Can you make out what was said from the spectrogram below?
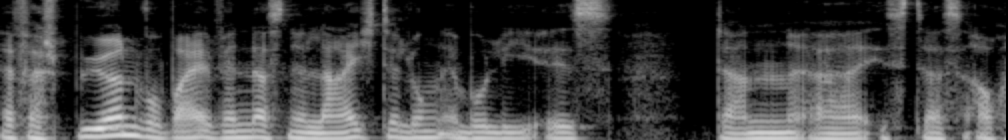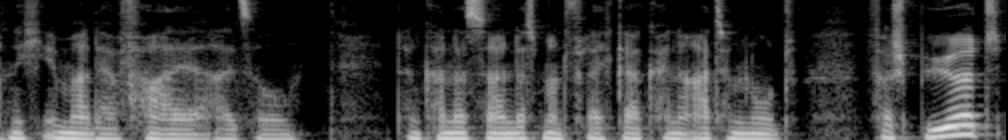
äh, verspüren, wobei wenn das eine leichte Lungenembolie ist, dann äh, ist das auch nicht immer der Fall. Also dann kann es das sein, dass man vielleicht gar keine Atemnot verspürt.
